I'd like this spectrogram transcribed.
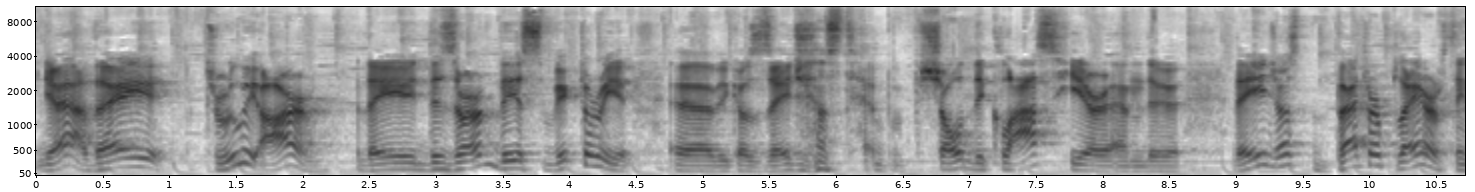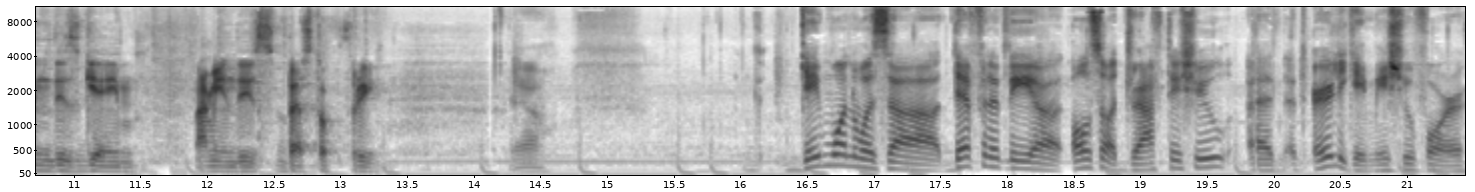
Yeah, they truly are. They deserve this victory uh, because they just showed the class here and uh, they just better players in this game. I mean, this best of three. Yeah. Game one was uh, definitely uh, also a draft issue, an, an early game issue for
